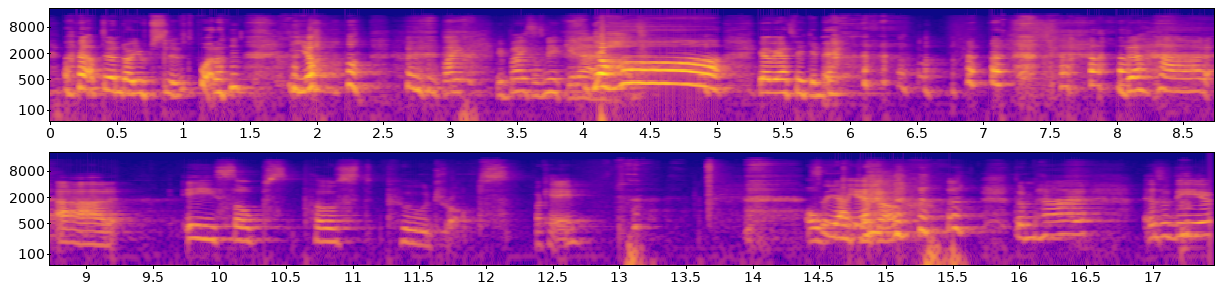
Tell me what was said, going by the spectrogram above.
Att du ändå har gjort slut på den. ja, det bajsas mycket där. Jaha! Jag vet vilken det är. det här är Aesops Post Poo Drops. Okej? Okay? Så jäkla bra. de här, alltså det är,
